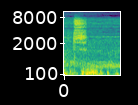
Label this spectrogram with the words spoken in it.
out.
